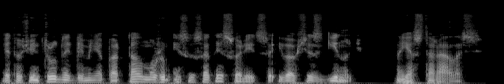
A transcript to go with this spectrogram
Это очень трудный для меня портал. Можем и с высоты свалиться и вообще сгинуть. Но я старалась.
